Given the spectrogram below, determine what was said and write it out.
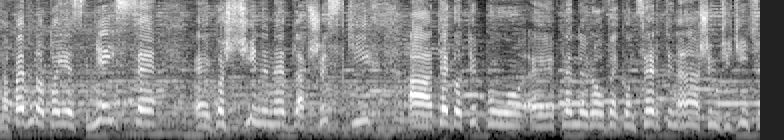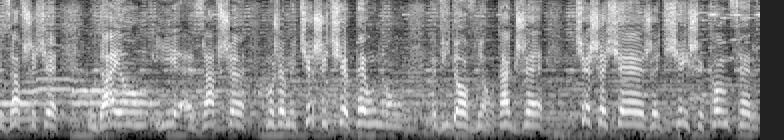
na pewno to jest miejsce gościnne dla wszystkich, a tego typu e, plenerowe koncerty na naszym dziedzińcu zawsze się udają i e, zawsze możemy cieszyć się pełną widownią. Także cieszę się, że dzisiejszy koncert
